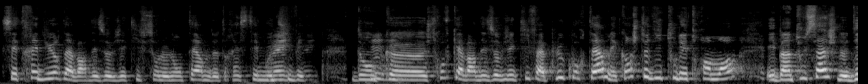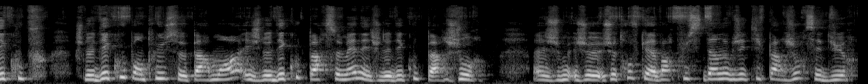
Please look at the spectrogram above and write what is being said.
c'est très dur d'avoir des objectifs sur le long terme, de te rester motivé. Donc, mm. je trouve qu'avoir des objectifs à plus court terme, et quand je te dis tous les trois mois, et eh ben tout ça, je le découpe. Je le découpe découpe en plus euh, par mois et je le découpe par semaine et je le découpe par jour. Euh, je, je, je trouve qu'avoir plus d'un objectif par jour, c'est dur.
